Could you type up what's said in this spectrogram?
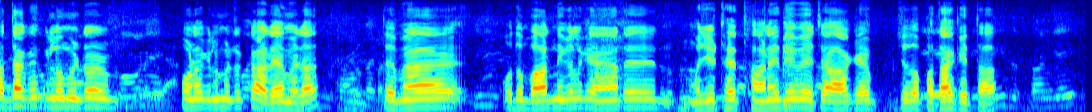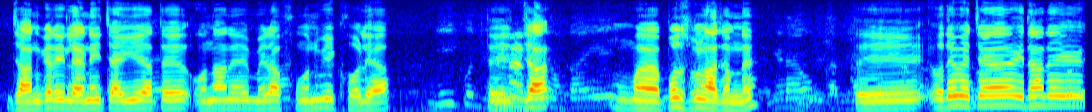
ਅੱਧਾ ਕਿਲੋਮੀਟਰ ਪੌਣਾ ਕਿਲੋਮੀਟਰ ਘਰ ਆ ਮੇਰਾ। ਤੇ ਮੈਂ ਉਦੋਂ ਬਾਹਰ ਨਿਕਲ ਕੇ ਆਇਆ ਤੇ ਮਜੀਠੇ ਥਾਣੇ ਦੇ ਵਿੱਚ ਆ ਕੇ ਜਦੋਂ ਪਤਾ ਕੀਤਾ, ਜਾਣਕਾਰੀ ਲੈਣੀ ਚਾਹੀਏ ਤੇ ਉਹਨਾਂ ਨੇ ਮੇਰਾ ਫੋਨ ਵੀ ਖੋਲਿਆ ਤੇ ਜਾਂ ਮ- ਪੁਲਿਸ ਮੁਲਾਜ਼ਮ ਨੇ ਤੇ ਉਹਦੇ ਵਿੱਚ ਇਹਨਾਂ ਦੇ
